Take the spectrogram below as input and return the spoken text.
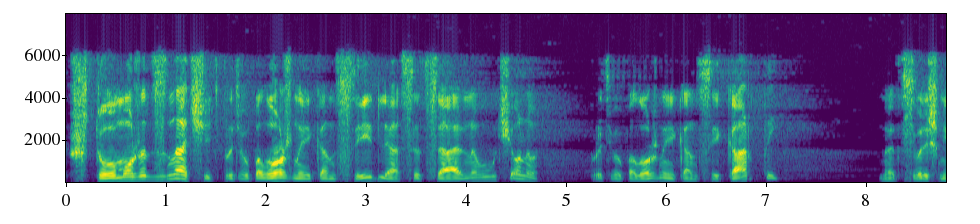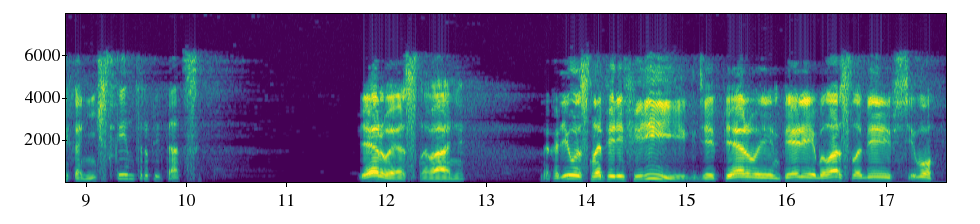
Что может значить противоположные концы для социального ученого? Противоположные концы карты? Но это всего лишь механическая интерпретация. Первое основание находилось на периферии, где Первая империя была слабее всего —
